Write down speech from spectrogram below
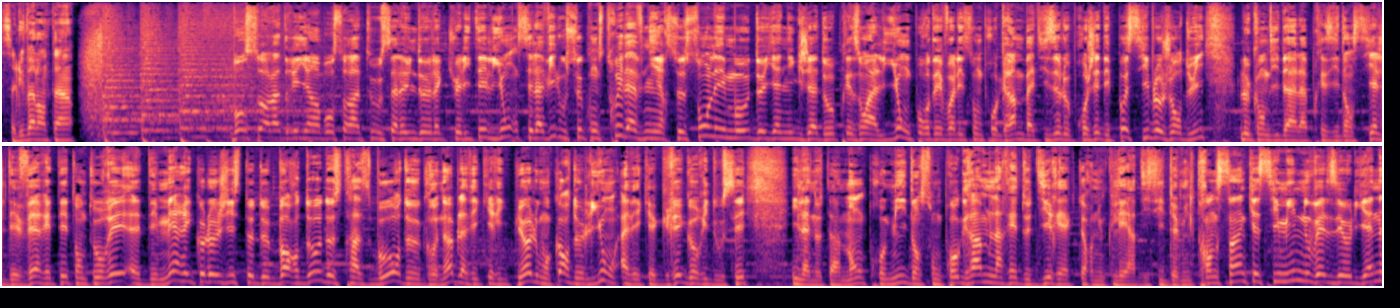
Salut Valentin. Bonsoir Adrien, bonsoir à tous. À la une de l'actualité, Lyon, c'est la ville où se construit l'avenir. Ce sont les mots de Yannick Jadot, présent à Lyon pour dévoiler son programme baptisé le projet des possibles aujourd'hui. Le candidat à la présidentielle des Verts était entouré des maires écologistes de Bordeaux, de Strasbourg, de Grenoble avec Éric Piolle ou encore de Lyon avec Grégory Doucet. Il a notamment promis dans son programme l'arrêt de 10 réacteurs nucléaires d'ici 2035, 6 000 nouvelles éoliennes,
